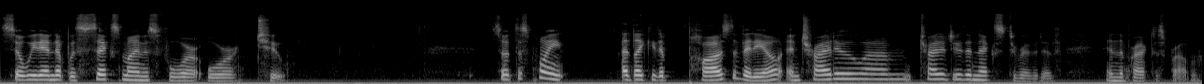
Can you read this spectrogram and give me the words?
So we'd end up with 6 minus 4, or 2. So at this point, I'd like you to pause the video and try to um, try to do the next derivative in the practice problem.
